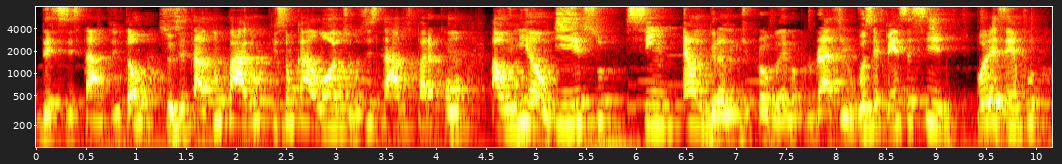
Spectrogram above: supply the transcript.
desses estados. Então, se os estados não pagam, isso é um calote dos estados para com a União. E isso sim é um grande problema para o Brasil. Você pensa se, por exemplo,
